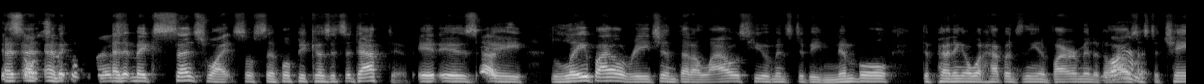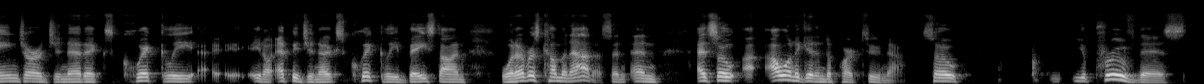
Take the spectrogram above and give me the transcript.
It's and- so and it- simple, Chris. And it makes sense why it's so simple because it's adaptive. It is Yes. a labile region that allows humans to be nimble depending on what happens in the environment. It allows us to change our genetics quickly, you know, epigenetics quickly based on whatever's coming at us. And and and so I, I want to get into part two now. So you prove this.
